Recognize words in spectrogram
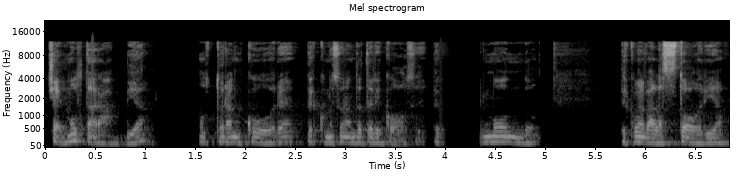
C'è molta rabbia, molto rancore per come sono andate le cose, per il mondo, per come va la storia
